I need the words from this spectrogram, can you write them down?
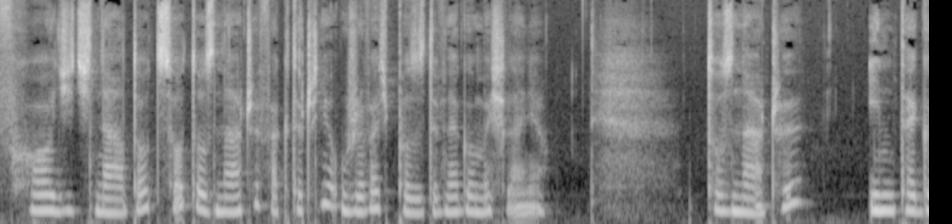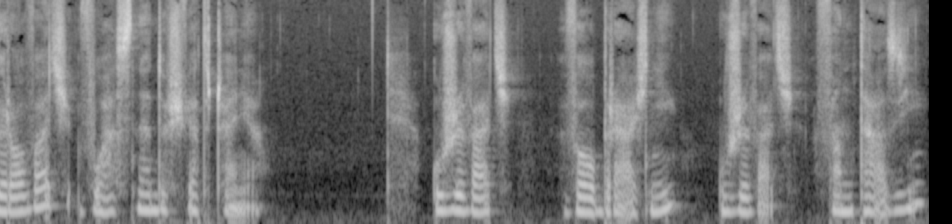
wchodzić na to, co to znaczy faktycznie używać pozytywnego myślenia. To znaczy integrować własne doświadczenia, używać wyobraźni, używać fantazji,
